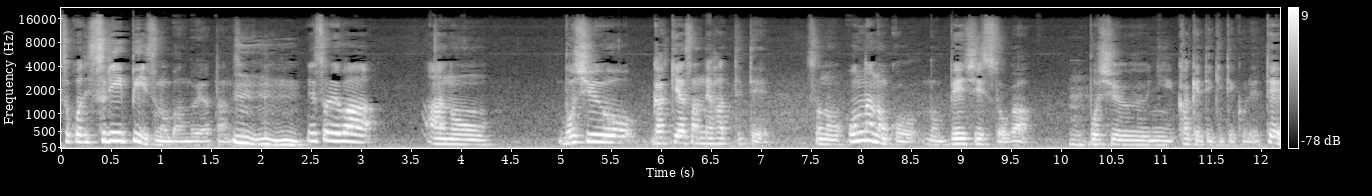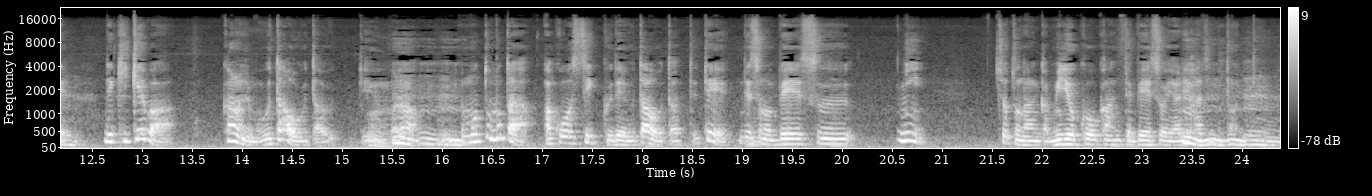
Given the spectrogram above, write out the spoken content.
そこで3ピースのバンドをやったんですうんよ、うんうん。でそれはあの募集を楽器屋さんで貼っててその女の子のベーシストが募集にかけてきてくれて、で聴けば彼女も歌を歌うっていうからうんうんうんもともとはアコースティックで歌を歌っててでそのベースにちょっとなんか魅力を感じてベースをやり始めたんで、うん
